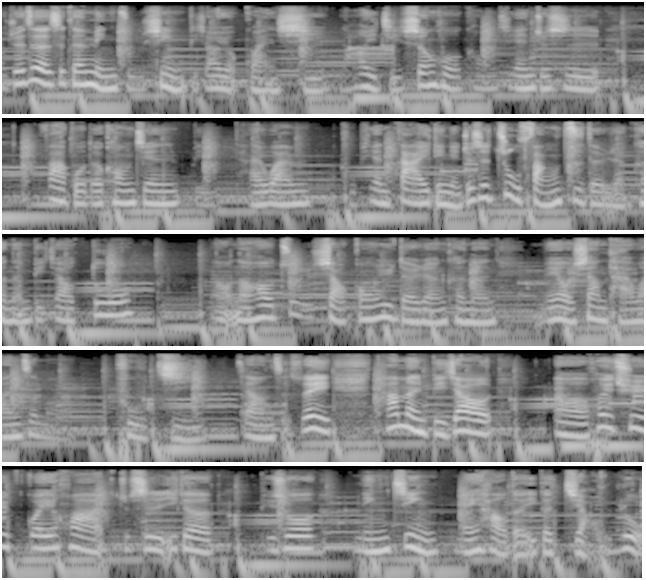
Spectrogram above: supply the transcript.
我觉得这个是跟民族性比较有关系，然后以及生活空间，就是法国的空间比台湾普遍大一点点，就是住房子的人可能比较多，然后住小公寓的人可能没有像台湾这么普及。这样子，所以他们比较呃会去规划，就是一个比如说宁静美好的一个角落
